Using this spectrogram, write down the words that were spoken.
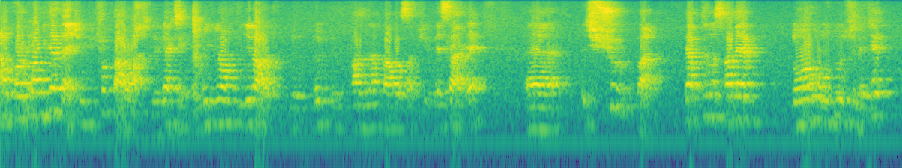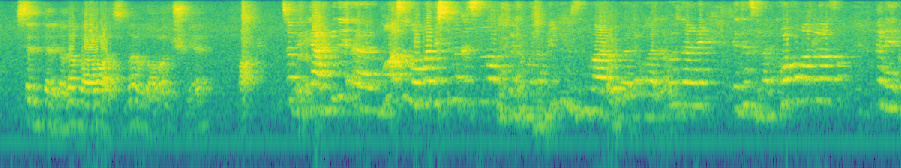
ama korkulabilir de çünkü çok dava açılıyor gerçekten. Milyon lira tazminat davası açıyor vesaire. Ee, şu var, yaptığınız haber doğru olduğu sürece istedikleri kadar dava açsınlar, o dava düşmeye bak. Tabii yani bir de e, bu aslında normalleştirmek açısından da söylüyorum hocam. Hepimizin var böyle olaylar. O yüzden hani dediğiniz gibi hani korkmamak lazım. Hani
